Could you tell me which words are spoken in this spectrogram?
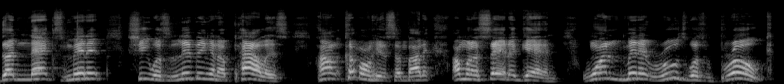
the next minute, she was living in a palace. Come on here, somebody. I'm going to say it again. One minute, Ruth was broke.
